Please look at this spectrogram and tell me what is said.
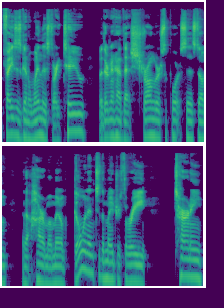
FaZe is going to win this 3 2, but they're going to have that stronger support system and that higher momentum going into the Major 3 tourney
